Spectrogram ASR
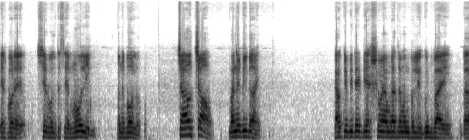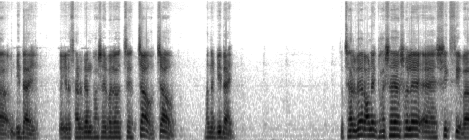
এরপরে সে বলতেছে মলিম মানে বলো। চাও চাও মানে বিদায়। কাউকে বিদায় দেওয়ার সময় আমরা যেমন বলি গুড বাই বা বিদায় এটা সার্বিয়ান ভাষায় বলা হচ্ছে চাও চাও। মানে বিদায়। সার্বিয়ার অনেক ভাষায় আসলে শিখছি বা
